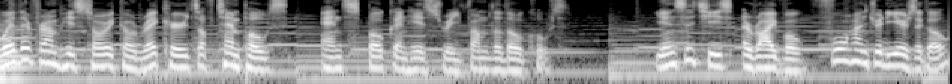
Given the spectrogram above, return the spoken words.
？whether from historical records of temples and spoken history from the locals. Yan Siqi's arrival 400 years ago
